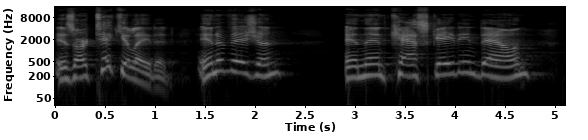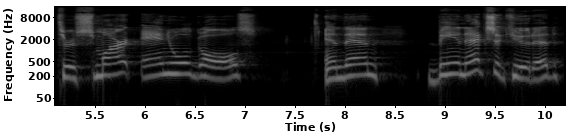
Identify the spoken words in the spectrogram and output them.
is articulated in a vision and then cascading down through smart annual goals and then being executed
